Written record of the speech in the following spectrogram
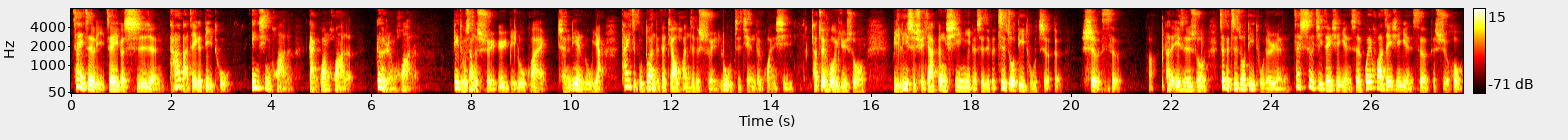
在这里，这一个诗人他把这个地图硬性化了、感官化了、个人化了。地图上的水域比陆块沉淀儒雅。他一直不断的在交换这个水陆之间的关系。他最后一句说：“比历史学家更细腻的是这个制作地图者的设色。”啊，他的意思是说，这个制作地图的人在设计这一些颜色、规划这一些颜色的时候，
